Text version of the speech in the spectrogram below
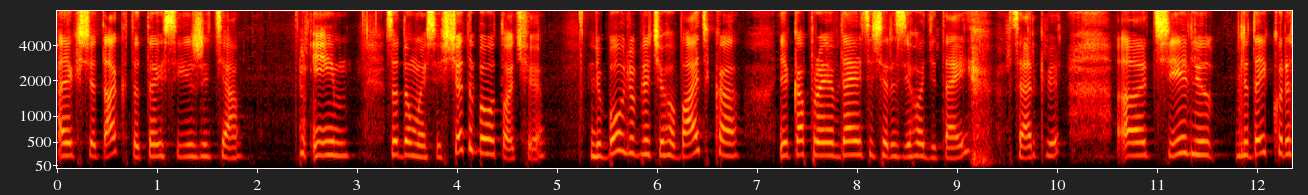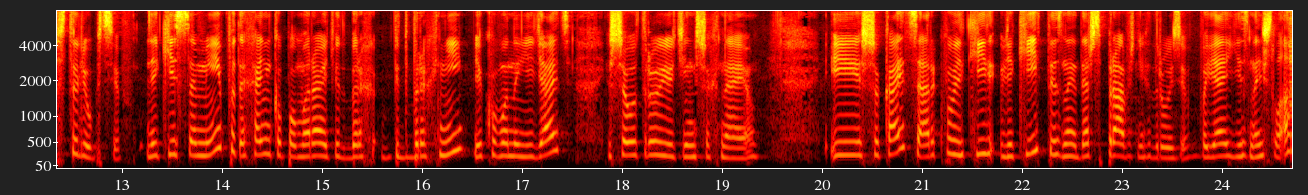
А якщо так, то ти сієш життя. І задумайся, що тебе оточує? Любов люблячого батька, яка проявляється через його дітей в церкві, е, чи людей користолюбців, які самі потихеньку помирають від, брех... від брехні, яку вони їдять, і ще отруюють інших нею. І шукай церкву, в якій, в якій ти знайдеш справжніх друзів, бо я її знайшла.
